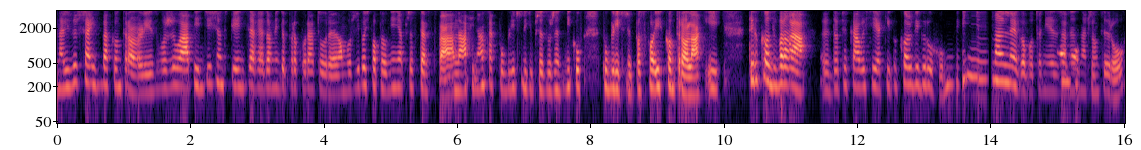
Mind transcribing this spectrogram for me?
Najwyższa Izba Kontroli złożyła 55 zawiadomień do prokuratury o możliwość popełnienia przestępstwa na finansach publicznych i przez urzędników publicznych po swoich kontrolach i tylko dwa doczekały się jakiegokolwiek ruchu, minimalnego, bo to nie jest żaden znaczący ruch,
